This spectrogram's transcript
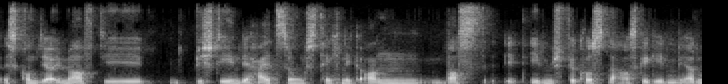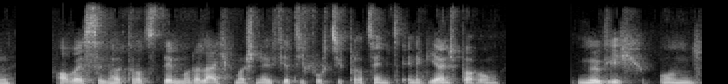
Es kommt ja immer auf die bestehende Heizungstechnik an, was eben für Kosten ausgegeben werden. Aber es sind halt trotzdem oder leicht mal schnell 40, 50 Prozent Energieeinsparung möglich. Und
